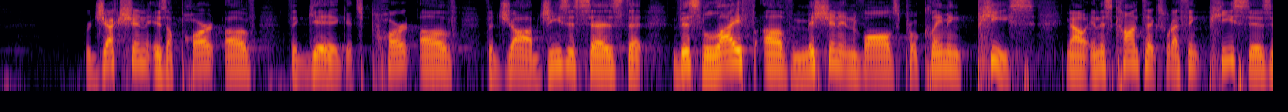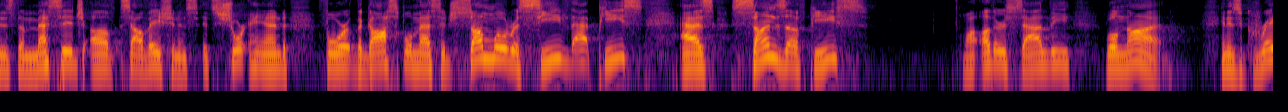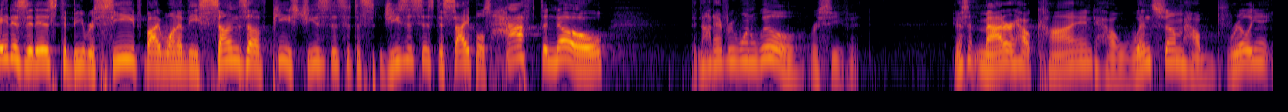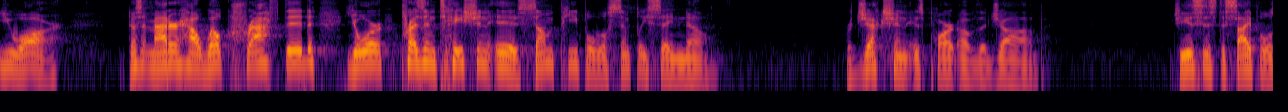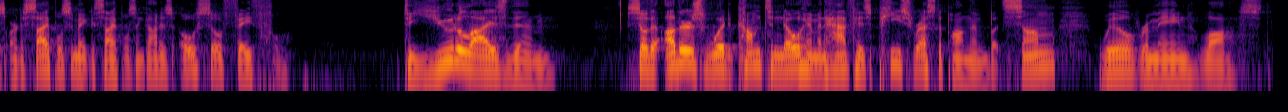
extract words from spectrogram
Rejection is a part of the gig, it's part of the job. Jesus says that this life of mission involves proclaiming peace now, in this context, what I think peace is, is the message of salvation. It's, it's, shorthand for the gospel message. Some will receive that peace as sons of peace, while others, sadly, will not. And as great as it is to be received by one of these sons of peace, Jesus' Jesus's disciples have to know that not everyone will receive it. It doesn't matter how kind, how winsome, how brilliant you are. It Doesn't matter how well crafted your presentation is, some people will simply say no. Rejection is part of the job. Jesus' disciples are disciples who make disciples, and God is oh so faithful to utilize them so that others would come to know him and have his peace rest upon them, but some will remain lost.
